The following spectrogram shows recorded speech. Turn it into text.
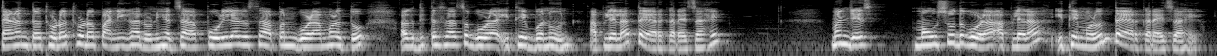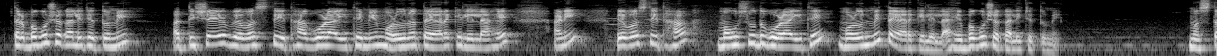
त्यानंतर थोडं थोडं पाणी घालून ह्याचा पोळीला जसा आपण गोळा मळतो अगदी तसाच गोळा इथे बनवून आपल्याला तयार करायचा आहे. म्हणजेच मौसूद गोळा आपल्याला इथे मळून तयार करायचा आहे. तर बघू शकाल इथे तुम्ही अतिशय व्यवस्थित हा गोळा इथे मी मळून तयार केलेला आहे आणि व्यवस्थित हा मौसूद गोळा इथे मळून मी तयार केलेला आहे. बघू शकाल इथे तुम्ही. मस्त.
